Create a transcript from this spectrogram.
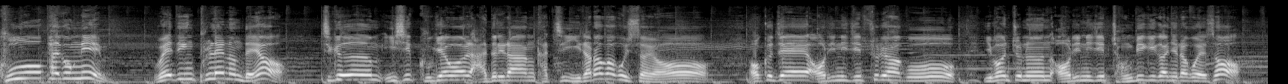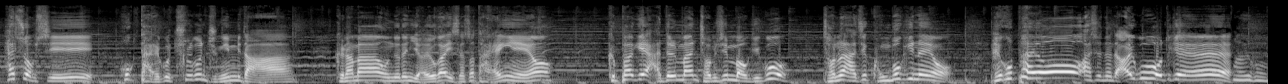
9580님 웨딩 플래너인데요. 지금 29개월 아들이랑 같이 일하러 가고 있어요. 엊그제 어린이집 수료하고 이번 주는 어린이집 정비 기간이라고 해서 할 수 없이 혹 달고 출근 중입니다. 그나마 오늘은 여유가 있어서 다행이에요. 급하게 아들만 점심 먹이고 저는 아직 공복이네요. 배고파요 하셨는데 아이고 어떡해 아이고.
